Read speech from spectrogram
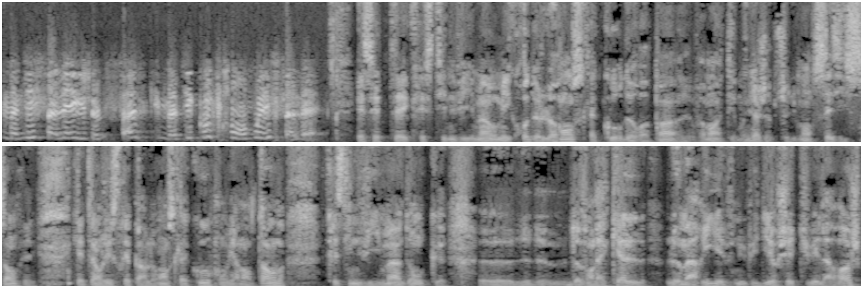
Il m'a dit qu'il fallait que je le fasse, qu'il m'a dit comprends-moi, il fallait. Et c'était Christine Villemin au micro de Laurence Lacour d'Europe 1, vraiment un témoignage absolument saisissant qui a été enregistré par Laurence Lacour qu'on vient d'entendre. Christine Villemin donc euh, devant laquelle le mari est venu lui dire j'ai tué la roche.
